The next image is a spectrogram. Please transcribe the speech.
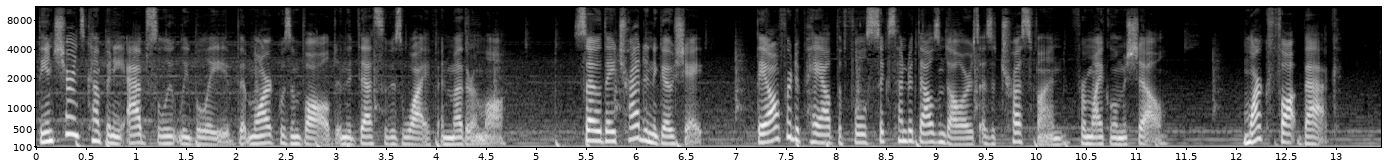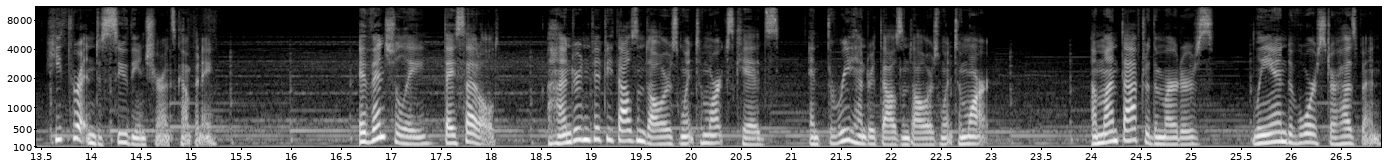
The insurance company absolutely believed that Mark was involved in the deaths of his wife and mother in law. So they tried to negotiate. They offered to pay out the full $600,000 as a trust fund for Michael and Michelle. Mark fought back. He threatened to sue the insurance company. Eventually, they settled. $150,000 went to Mark's kids, and $300,000 went to Mark. A month after the murders, Leanne divorced her husband.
